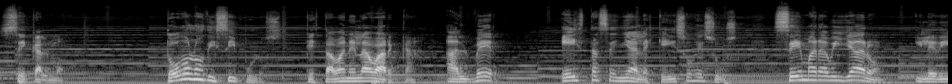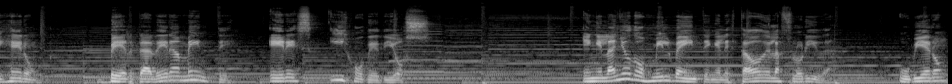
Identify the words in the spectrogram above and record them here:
se calmó. Todos los discípulos que estaban en la barca, al ver estas señales que hizo Jesús, se maravillaron y le dijeron, verdaderamente eres hijo de Dios. En el año 2020 en el estado de la Florida, hubieron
